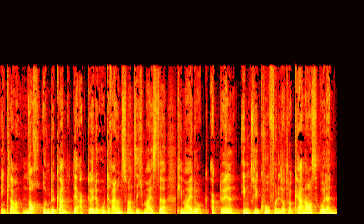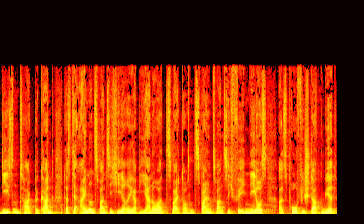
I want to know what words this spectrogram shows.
in Klammer, noch unbekannt, der aktuelle U23-Meister Kim Heidok. Aktuell im Trikot von Lotto Kernhaus wurde an diesem Tag bekannt, dass der 21-Jährige ab Januar 2022 für Ineos als Profi starten wird.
